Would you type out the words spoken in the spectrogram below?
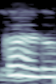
కాదు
